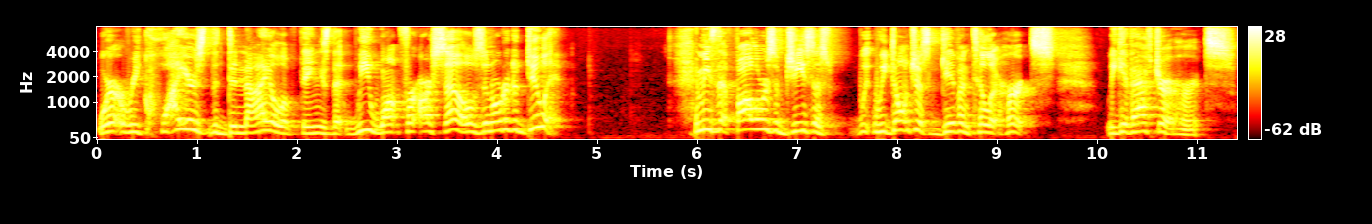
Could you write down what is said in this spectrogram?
where it requires the denial of things that we want for ourselves in order to do it. It means that followers of Jesus, we, we don't just give until it hurts. We give after it hurts.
